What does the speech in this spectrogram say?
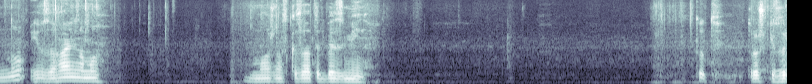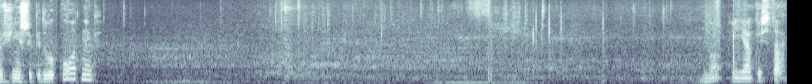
Ну і в загальному можна сказати без змін. Тут трошки зручніший підлокотник. Ну і якось так.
